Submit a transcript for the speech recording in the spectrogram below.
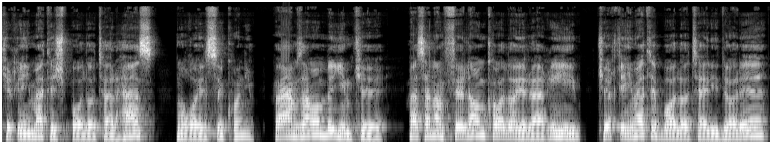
که قیمتش بالاتر هست مقایسه کنیم. و همزمان بگیم که مثلا فلان کالای رقیب که قیمت بالاتری داره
